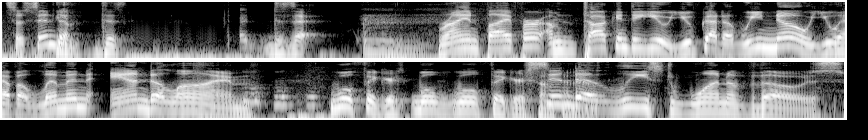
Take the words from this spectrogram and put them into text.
So send him. does does that? Ryan Pfeiffer, I'm talking to you. You've got a. We know you have a lemon and a lime. We'll figure. We'll we'll figure something Send out. at least one of those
